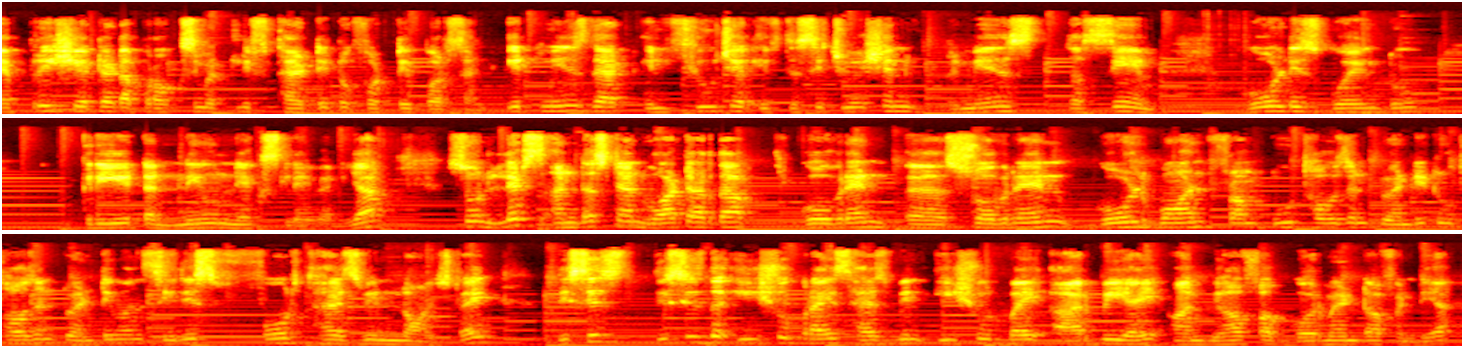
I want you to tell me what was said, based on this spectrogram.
appreciated approximately 30 to 40 percent. It means that in future if the situation remains the same gold is going to create a new next level yeah? So let's understand what are the sovereign uh, sovereign gold bond from 2020 2021 series fourth has been launched right? This is this is the issue price has been issued by rbi on behalf of government of india.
